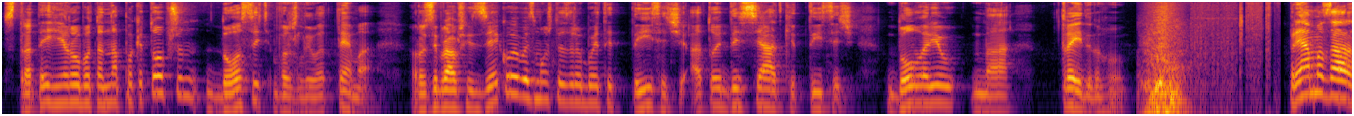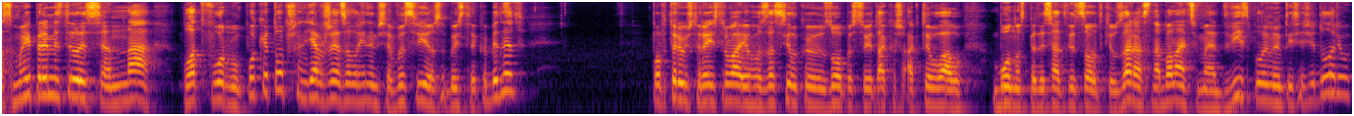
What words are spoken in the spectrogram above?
Стратегія робота на Pocket Option досить важлива тема, розібравшись з якою ви зможете зробити тисячі, а то й десятки тисяч доларів на трейдингу. Прямо зараз ми перемістилися на платформу Pocket Option. Я вже залогінився в свій особистий кабінет. Повторюсь, реєстрував його за ссылкою з опису і також активував бонус 50%. Зараз на балансі у мене 2,5 тисячі доларів.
